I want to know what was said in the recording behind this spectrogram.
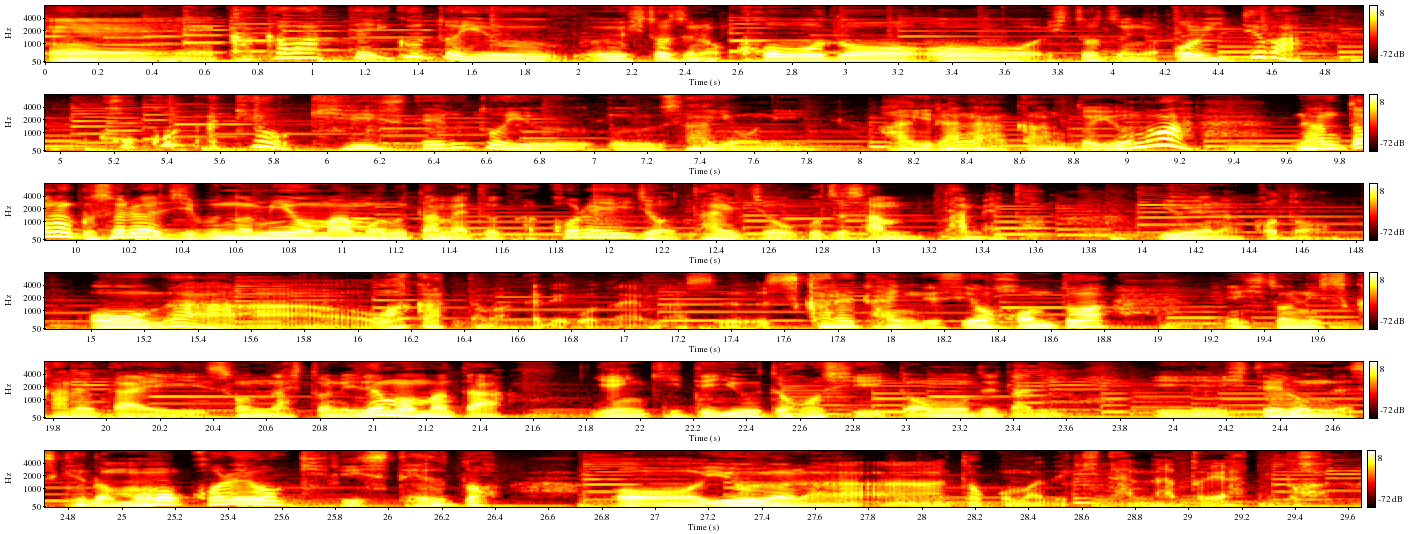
えー、関わっていくという一つの行動を一つにおいてはここだけを切り捨てるという作業に入らなあかんというのはなんとなくそれは自分の身を守るためとかこれ以上体調を崩さんためというようなことが分かったわけでございます。好かれたいんですよ。本当は人に好かれたい、そんな人にでもまた元気って言うてほしいと思ってたりしてるんですけども、これを切り捨てるというようなとこまで来たなとやっと。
